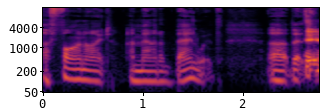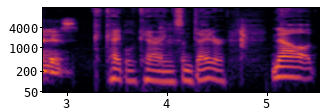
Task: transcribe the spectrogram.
a finite amount of bandwidth uh, that's capable of carrying some data. Now,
